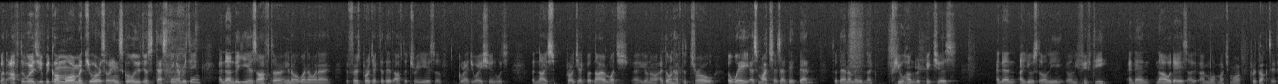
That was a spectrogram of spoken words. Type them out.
but afterwards you become more mature. So in school you're just testing everything, and then the years after, you know, when I, when I the first project I did after three years of graduation was a nice project. But now I'm much, uh, you know, I don't have to throw away as much as I did then. So then I made like a few hundred pictures, and then I used only only 50. And then nowadays I, I'm more, much more productive.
